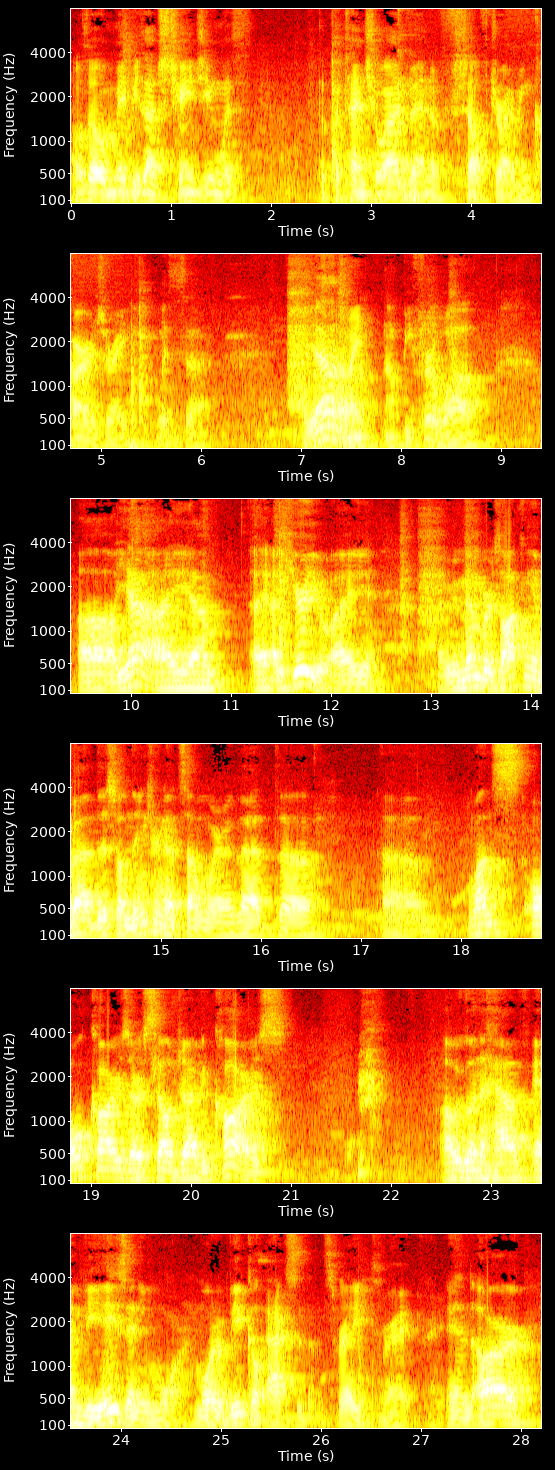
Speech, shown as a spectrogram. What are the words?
Although maybe that's changing with the potential advent of self-driving cars, right? With uh, Yeah. it might not be for a while. Uh, yeah, I, um, I I hear you. I I remember talking about this on the internet somewhere that uh, um, once all cars are self-driving cars, are we going to have MVAs anymore? Motor vehicle accidents, right? Right. Right. And are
